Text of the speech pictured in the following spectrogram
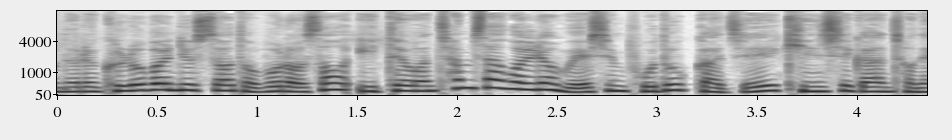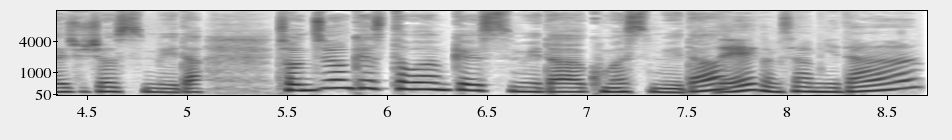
오늘은 글로벌 뉴스와 더불어서 이태원 참사 관련 외신 보도까지 긴 시간 전해주셨습니다. 전주현 캐스터와 함께 했습니다. 고맙습니다. 네, 감사합니다.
